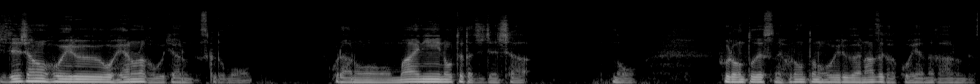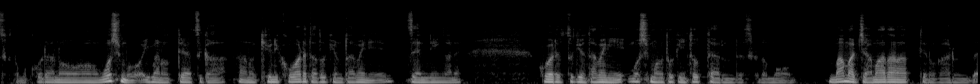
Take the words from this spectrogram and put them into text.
自転車のホイールを部屋の中置いてあるんですけども、これあの、前に乗ってた自転車のフロントですね。フロントのホイールがなぜかこう部屋の中あるんですけども、これあの、もしも今乗ったやつが、あの、急に壊れた時のために、前輪がね、壊れた時のために、もしもの時に取ってあるんですけども、まあまあ邪魔だなっていうのがあるんで、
